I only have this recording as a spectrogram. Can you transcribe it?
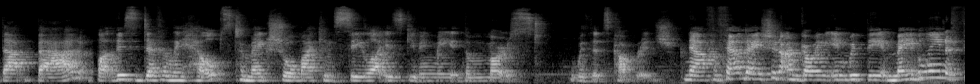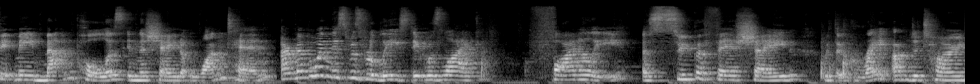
that bad, but this definitely helps to make sure my concealer is giving me the most with its coverage. Now for foundation, I'm going in with the Maybelline Fit Me Matte and Poreless in the shade 110. I remember when this was released, it was like, finally, a super fair shade with a great undertone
